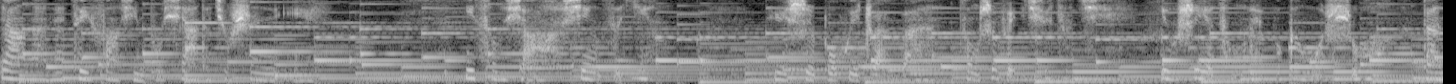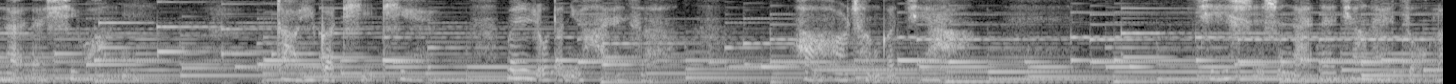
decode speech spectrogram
让奶奶最放心不下的就是你，你从小性子硬。遇事不会转弯，总是委屈自己，有事也从来不跟我说。但奶奶希望你找一个体贴、温柔的女孩子，好好成个家。即使是奶奶将来走了，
